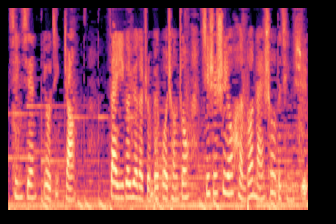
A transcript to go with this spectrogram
新鲜又紧张。在一个月的准备过程中，其实是有很多难受的情绪。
